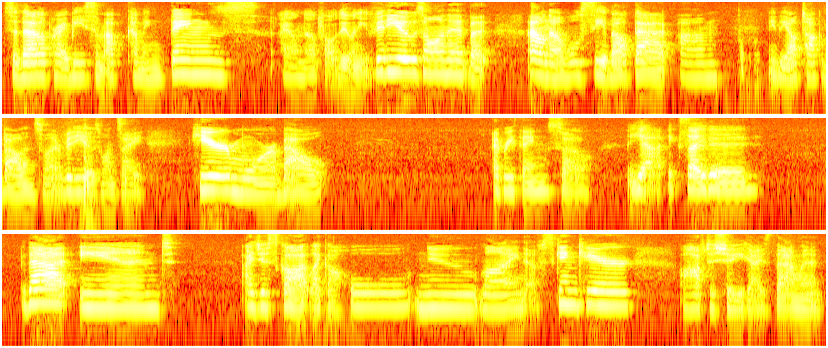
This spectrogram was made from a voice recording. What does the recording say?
So that'll probably be some upcoming things. I don't know if I'll do any videos on it, but I don't know. We'll see about that. Um, maybe I'll talk about in some other videos once I hear more about everything. So yeah, excited for that. And I just got like a whole new line of skincare. I'll have to show you guys that. I'm going to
